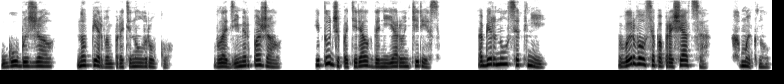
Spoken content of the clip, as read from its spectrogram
губы сжал, но первым протянул руку. Владимир пожал и тут же потерял к Данияру интерес. Обернулся к ней. Вырвался попрощаться, хмыкнул,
